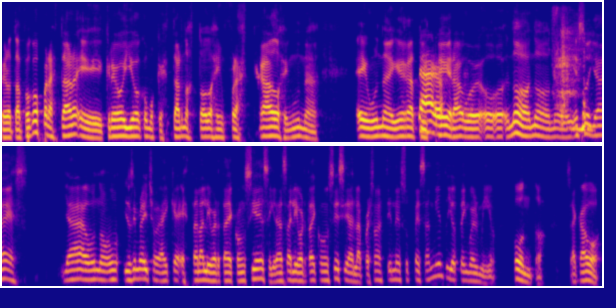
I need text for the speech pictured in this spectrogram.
pero tampoco para estar, eh, creo yo, como que estarnos todos enfrascados en una, en una guerra claro. no, no, no, eso ya es, ya uno, yo siempre he dicho hay que estar la libertad de conciencia y gracias a la libertad de conciencia las personas tienen su pensamiento y yo tengo el mío, punto, se acabó.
